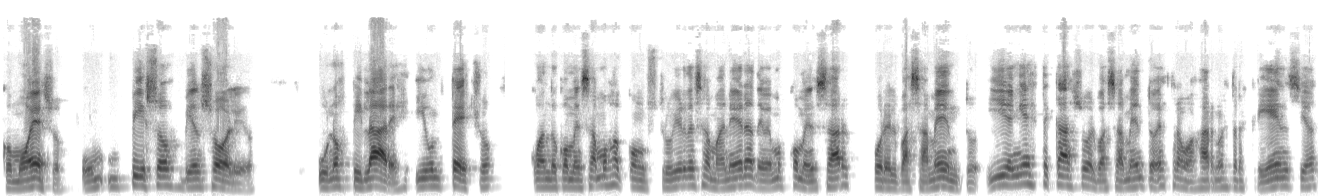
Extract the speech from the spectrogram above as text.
como eso, un piso bien sólido, unos pilares y un techo, cuando comenzamos a construir de esa manera, debemos comenzar por el basamento. Y en este caso, el basamento es trabajar nuestras creencias,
